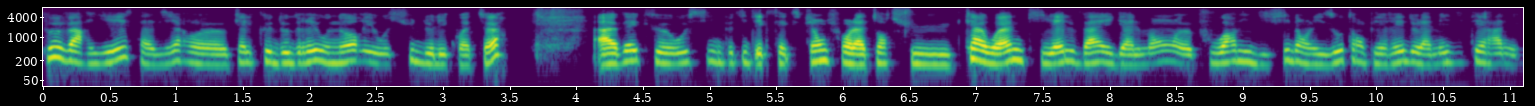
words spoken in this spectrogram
peu varier, c'est-à-dire quelques degrés au nord et au sud de l'équateur avec aussi une petite exception pour la tortue kawan qui, elle, va également pouvoir nidifier dans les eaux tempérées de la Méditerranée.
